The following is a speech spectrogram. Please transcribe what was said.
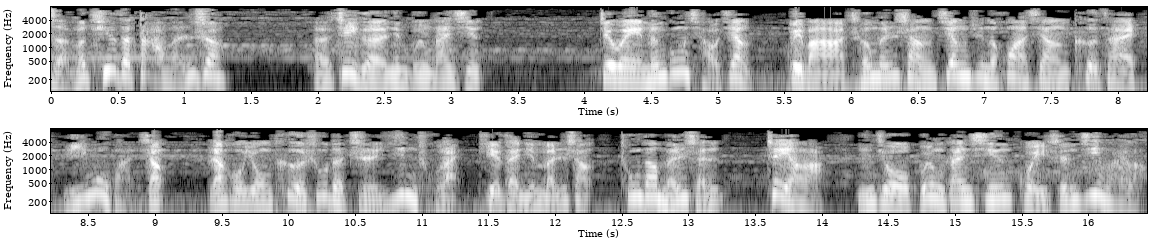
怎么贴在大门上？呃，这个您不用担心。这位能工巧匠会把城门上将军的画像刻在梨木板上，然后用特殊的纸印出来，贴在您门上，充当门神。这样啊，您就不用担心鬼神进来了。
